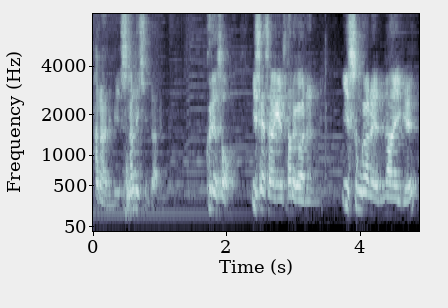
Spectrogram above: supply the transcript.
하나님이 살리신다는 거예요. 그래서 이 세상에 살아가는 이 순간에 나에게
